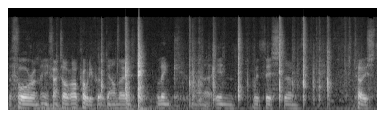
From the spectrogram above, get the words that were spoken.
the forum. In fact, I'll, I'll, probably put a download link uh, in with this um, post.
